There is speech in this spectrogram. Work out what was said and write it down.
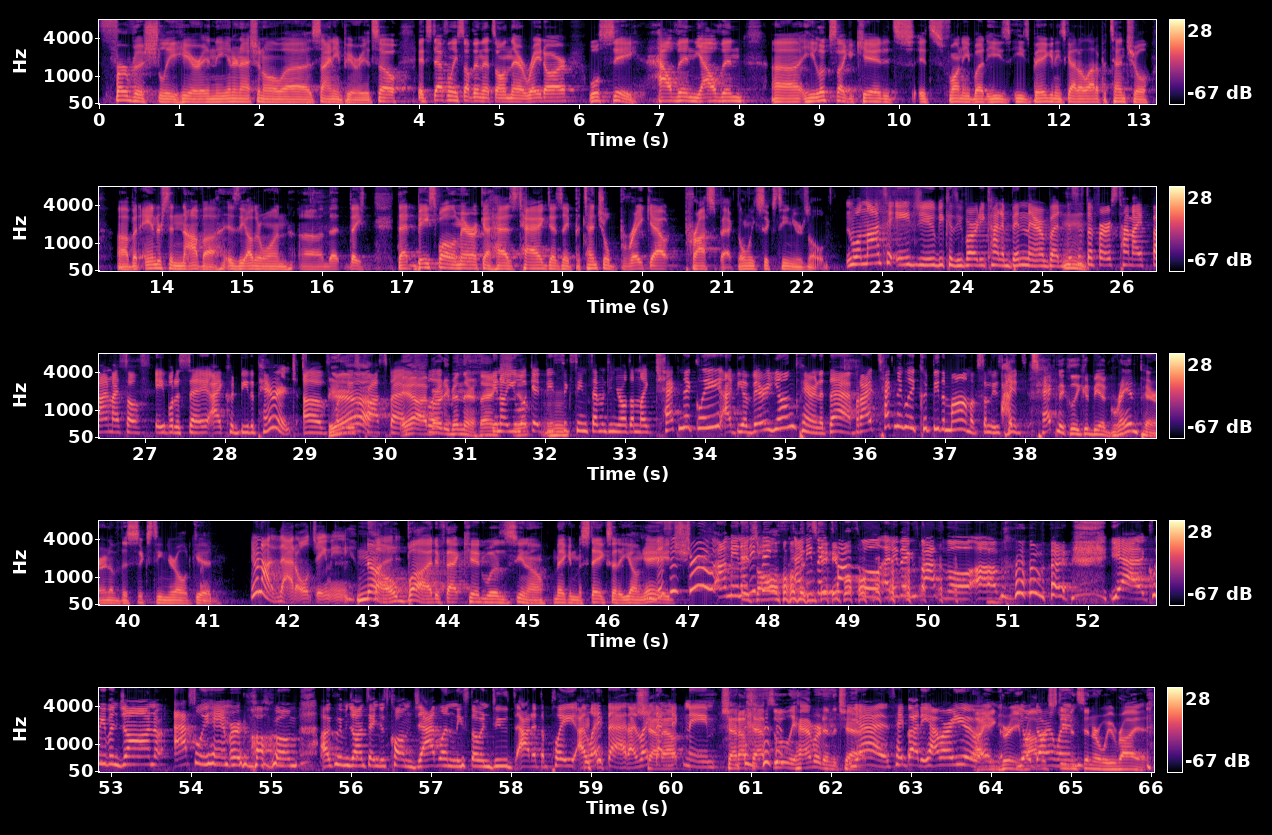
fervishly here in the international uh, signing period. So it's definitely something that's on their radar. We'll see. Halvin, Yalvin, uh, he looks like a kid. It's it's funny, but he's he's big and he's got a lot of potential. Uh, but Anderson Nava is the other one uh, that they that Baseball America has tagged as a potential breakout prospect. Only 16 years old. Well, not to age you because you've already kind of been there, but this Mm. is the first time I find myself able to say I could be the parent of one of these prospects. Yeah, I've Like, already been there. Thanks. You know, you Yep. look at these 16, 17 year olds, I'm like, technically, I'd be a very young parent at that, but I technically could be the mom of some of these I kids. technically could be a grandparent of this 16 year old kid. You're not that old, Jamie. No, but- but, if that kid was, you know, making mistakes at a young age, This is true. I mean, anything's, anything's possible. Anything's possible. Um, but yeah, Cleveland John absolutely hammered. Welcome. Uh, Cleveland John saying just call him Javelin and he's throwing dudes out at the plate. I like that. I like that out. nickname. Shout out to Absolutely Hammered in the chat. Yes. Hey, buddy. How are you? I And agree. Yo, Robert darling. Stephenson or we riot.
